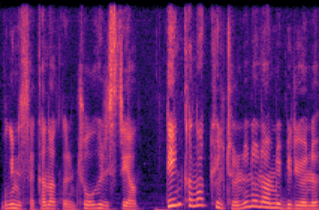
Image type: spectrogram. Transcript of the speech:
Bugün ise kanakların çoğu Hristiyan. Din kanak kültürünün önemli bir yönü.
